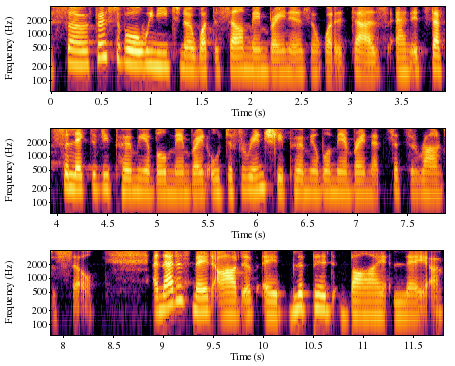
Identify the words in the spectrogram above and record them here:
So, first of all, we need to know what the cell membrane is and what it does. And it's that selectively permeable membrane or differentially permeable membrane that sits around a cell. And that is made out of a lipid bilayer.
